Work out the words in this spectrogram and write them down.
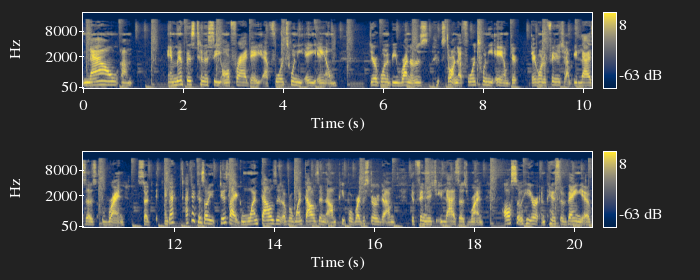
Now, um, in Memphis, Tennessee, on Friday at 4:20 a.m they're going to be runners starting at 4:20 a.m. They're they're going to finish um, Eliza's run. So, and that, I think there's only there's like 1,000 over 1,000 um, people registered um, to finish Eliza's run. Also here in Pennsylvania,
